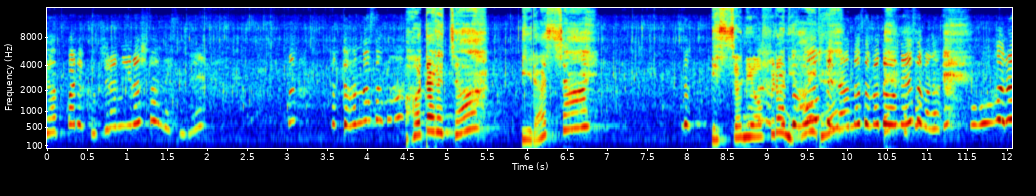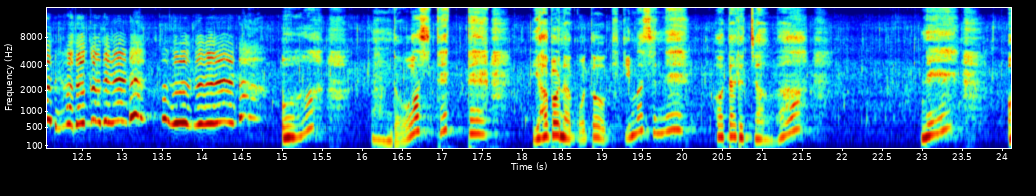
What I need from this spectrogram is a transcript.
やっぱりこちらにいらしたんですね。あ旦那様ホタルちゃんいらっしゃい一緒にお風呂に入る。旦那様とお姉様がお風呂で裸でうんどうしてって野暮なことを聞きますねホタルちゃんはねえお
